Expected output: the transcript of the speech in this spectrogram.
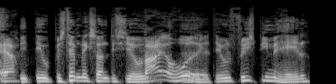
Ja. Det, det er jo bestemt ikke sådan, det ser ud. Nej, overhovedet Øh. Det er jo en frisbee med hale.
